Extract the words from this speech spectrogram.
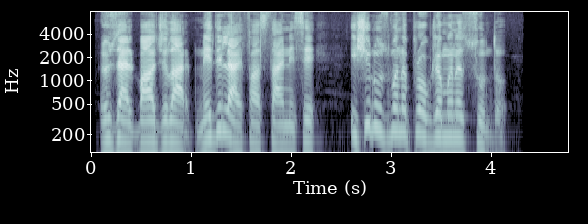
Özel Bağcılar Medilife Hastanesi işin uzmanı programını sundu.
